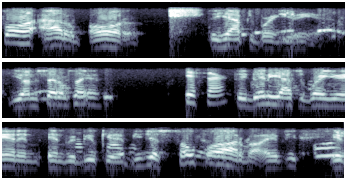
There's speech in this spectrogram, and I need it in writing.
far out of order that he have to bring you in. You understand what I'm saying? Yes, sir. See, then he has to bring you in and, and rebuke you. If you're just so far out of order, if you if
